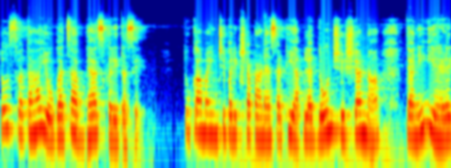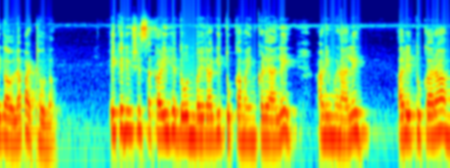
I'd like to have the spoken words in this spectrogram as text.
तो स्वतः योगाचा अभ्यास करीत असे. तुकामाईंची परीक्षा पाहण्यासाठी आपल्या दोन शिष्यांना त्यांनी येहळेगावला पाठवलं. एके दिवशी सकाळी हे दोन बैरागी तुकामाईंकडे आले आणि म्हणाले अरे तुकाराम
